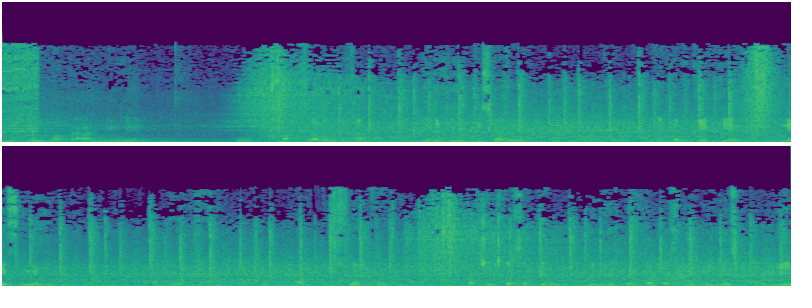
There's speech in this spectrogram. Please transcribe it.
यूज़ नहीं हुआ ब्रांड न्यू है। तो तीसरा रूम दिखा रहा ये देखिए तीसरा रूम एकदम गेट के लेफ़्ट में ही आपको आप फ्लैट को परचेज कर सकते हो। इन्वेस्टमेंट पर्पज के हो। ये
